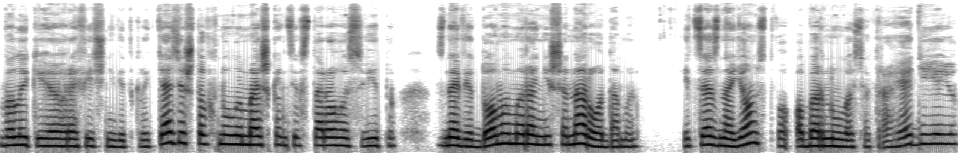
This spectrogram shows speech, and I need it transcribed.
великі географічні відкриття зіштовхнули мешканців Старого світу з невідомими раніше народами, і це знайомство обернулося трагедією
